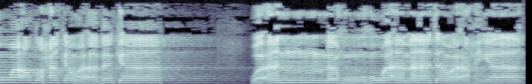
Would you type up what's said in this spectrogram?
هو أضحك وأبكى وأنه هو أمات وأحيا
